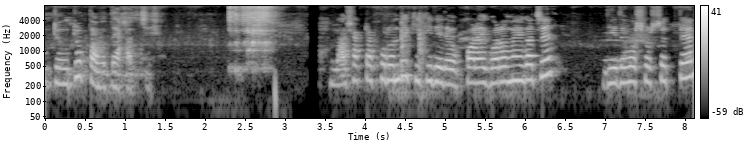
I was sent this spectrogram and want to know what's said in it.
উঠে উঠুক তারপর দেখাচ্ছি। লাল শাকটা ফোড়ন দিয়ে কী কী দিয়ে দেবো? কড়াই গরম হয়ে গেছে, দিয়ে দেবো সর্ষের তেল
